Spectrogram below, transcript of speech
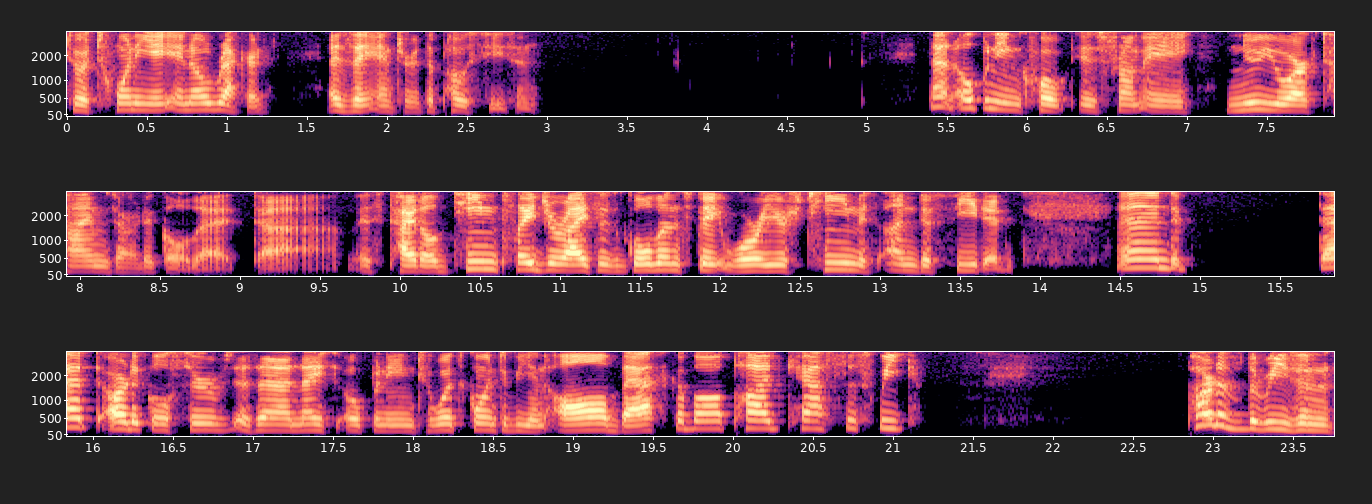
to a 28 0 record as they enter the postseason. That opening quote is from a New York Times article that uh, is titled Team Plagiarizes Golden State Warriors Team is Undefeated. And that article serves as a nice opening to what's going to be an all basketball podcast this week. Part of the reason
